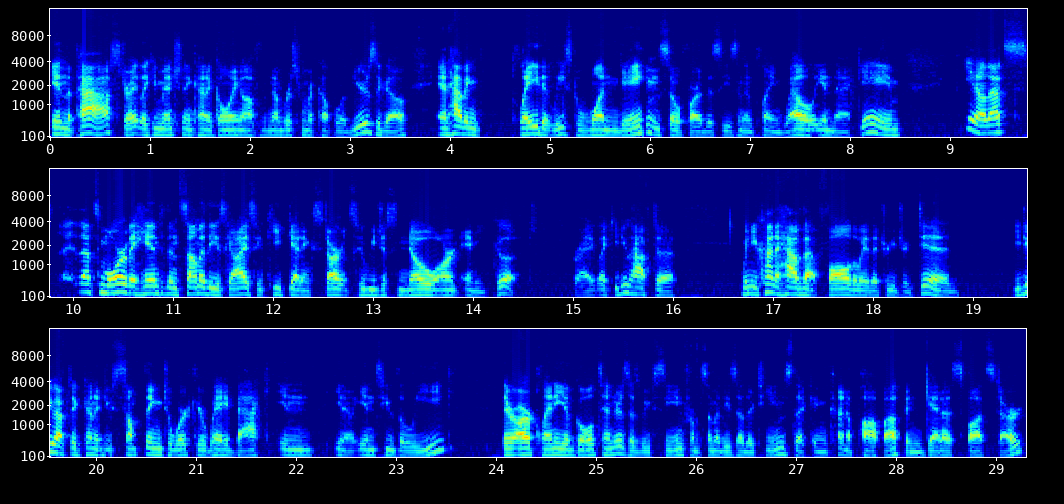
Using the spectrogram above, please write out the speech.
in the past, right? Like you mentioned, kind of going off of numbers from a couple of years ago, and having played at least one game so far this season and playing well in that game you know that's that's more of a hint than some of these guys who keep getting starts who we just know aren't any good, right? Like you do have to when you kind of have that fall the way that Driedger did, you do have to kind of do something to work your way back in you know into the league. There are plenty of goaltenders, as we've seen from some of these other teams, that can kind of pop up and get a spot start.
